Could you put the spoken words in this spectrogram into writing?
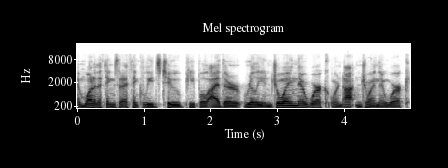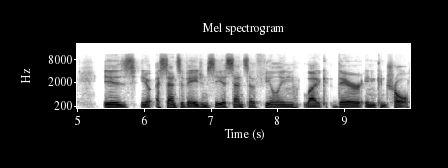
and one of the things that I think leads to people either really enjoying their work or not enjoying their work is, you know, a sense of agency, a sense of feeling like they're in control.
